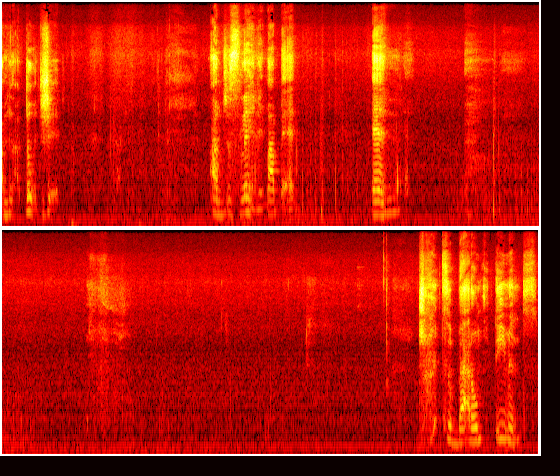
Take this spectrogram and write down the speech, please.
I'm not doing shit. I'm just laying in my bed and trying to battle my demons.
